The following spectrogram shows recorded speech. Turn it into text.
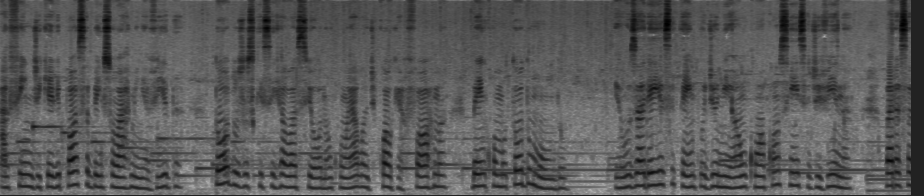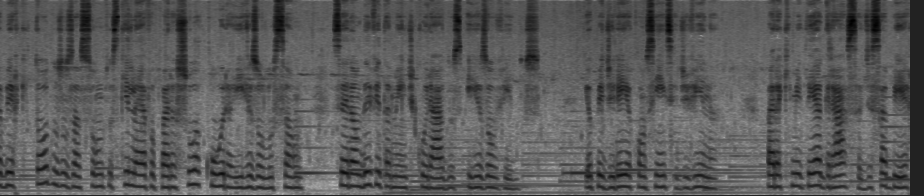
a fim de que ele possa abençoar minha vida, todos os que se relacionam com ela de qualquer forma, bem como todo mundo. Eu usarei esse tempo de união com a consciência divina para saber que todos os assuntos que levo para sua cura e resolução serão devidamente curados e resolvidos. Eu pedirei à consciência divina para que me dê a graça de saber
